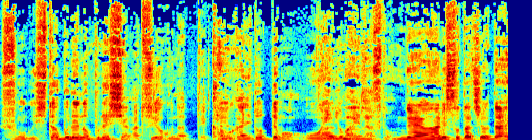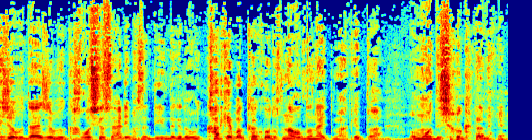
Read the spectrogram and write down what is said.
すごく下振れのプレッシャーが強くなって、株価にとっても大いにマイナスと。で、アナリストたちは大丈夫、大丈夫、下方修正ありませんって言うんだけど、書けば書くほどそんなことないってマーケットは思うでしょうからね。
